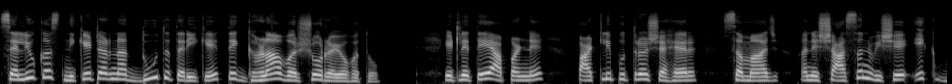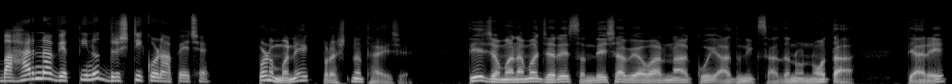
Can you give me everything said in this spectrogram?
સેલ્યુકસ નિકેટરના દૂત તરીકે તે ઘણા વર્ષો રહ્યો હતો. એટલે તે આપણને પાટલીપુત્ર શહેર, સમાજ અને શાસન વિશે એક બહારના વ્યક્તિનો દૃષ્ટિકોણ આપે છે. પણ મને એક પ્રશ્ન થાય છે. તે જમાનામાં જ્યારે સંદેશાવ્યવહારના કોઈ આધુનિક સાધનો નહોતા, ત્યારે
